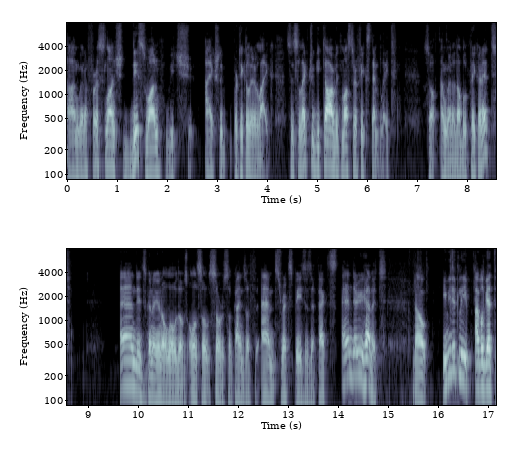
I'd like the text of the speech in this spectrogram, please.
I'm gonna first launch this one, which I actually particularly like. So it's electric guitar with Master FX template. So I'm gonna double click on it and it's gonna you know load those also sorts of kinds of amps rack spaces effects and there you have it. Now immediately i will get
